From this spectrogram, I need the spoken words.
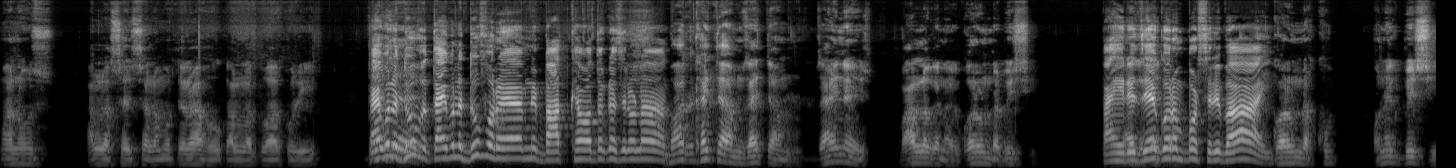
মানুষ আল্লাহ সাই সালামতে হোক আল্লাহ দোয়া করি। তাই বলে দু তাই বলে দুপুরে আপনি ভাত খাওয়া দরকার ছিল না। ভাত খাইতাম যাইতাম যাই নাই। ভালো লাগে না গরমটা বেশি। বাইরে যে গরম পড়ছে রে ভাই। গরমটা খুব অনেক বেশি।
